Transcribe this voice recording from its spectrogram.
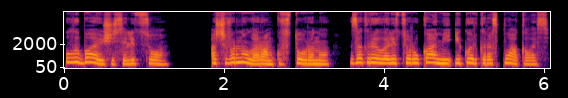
улыбающееся лицо. Отшвырнула рамку в сторону, закрыла лицо руками и горько расплакалась.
